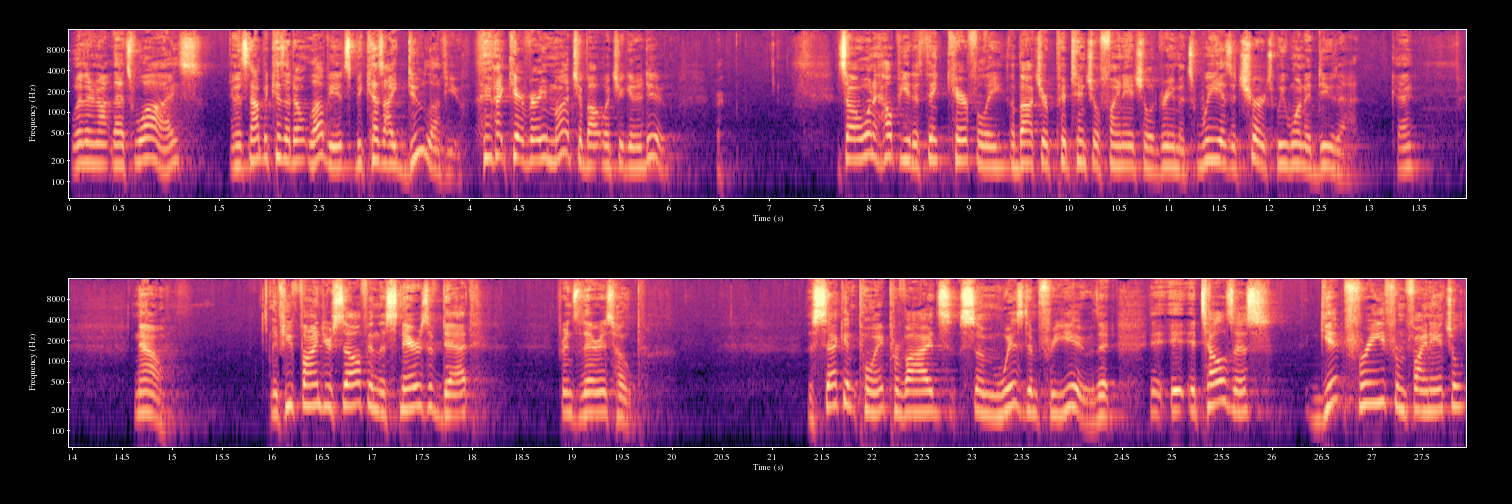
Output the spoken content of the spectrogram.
whether or not that's wise. And it's not because I don't love you, it's because I do love you. And I care very much about what you're going to do. So I want to help you to think carefully about your potential financial agreements. We as a church, we want to do that, okay? Now, if you find yourself in the snares of debt, friends, there is hope. The second point provides some wisdom for you that it, tells us Get free from financial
